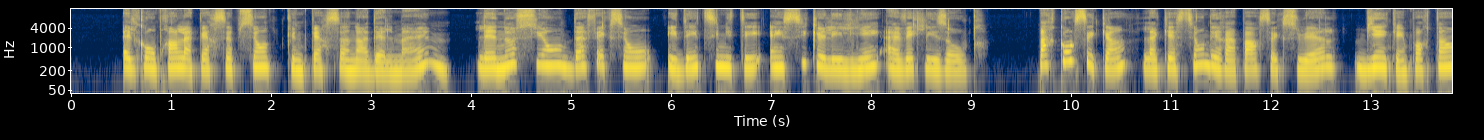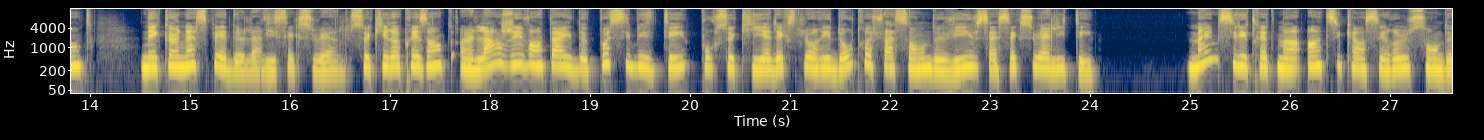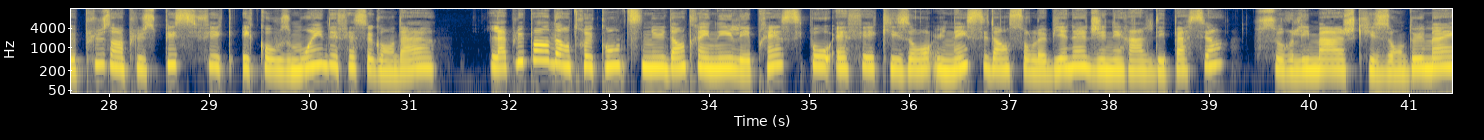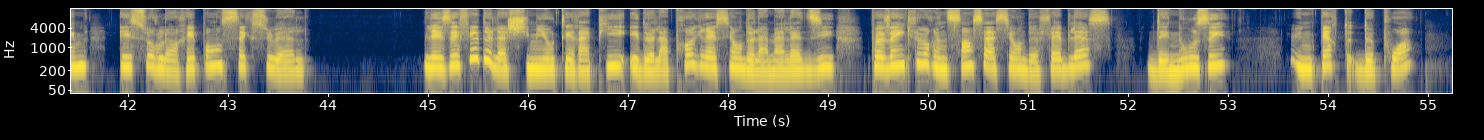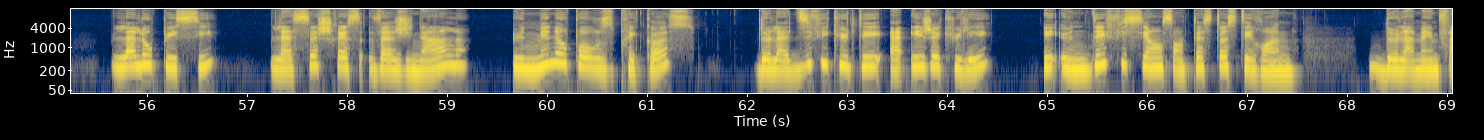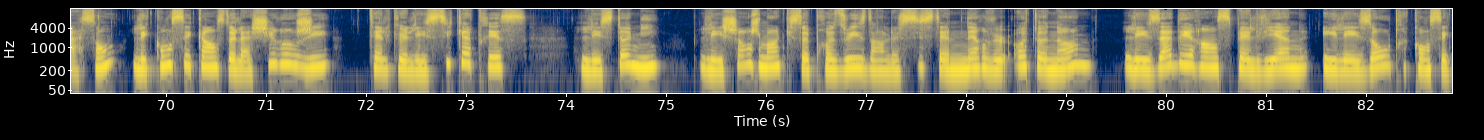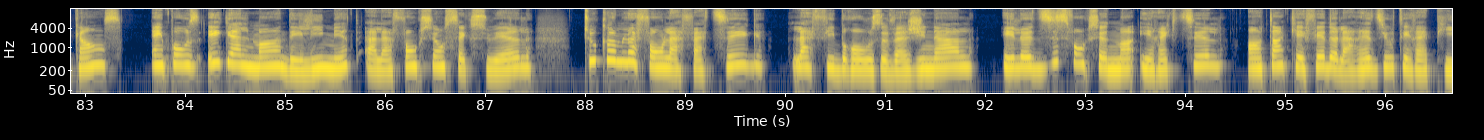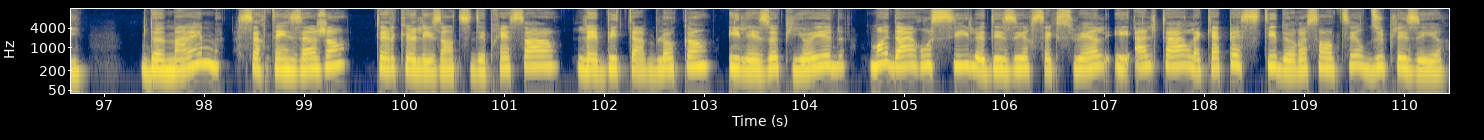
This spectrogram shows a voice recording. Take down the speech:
Elle comprend la perception qu'une personne a d'elle-même, les notions d'affection et d'intimité ainsi que les liens avec les autres. Par conséquent, la question des rapports sexuels, bien qu'importante, n'est qu'un aspect de la vie sexuelle, ce qui représente un large éventail de possibilités pour ce qui est d'explorer d'autres façons de vivre sa sexualité. Même si les traitements anticancéreux sont de plus en plus spécifiques et causent moins d'effets secondaires, la plupart d'entre eux continuent d'entraîner les principaux effets qui ont une incidence sur le bien-être général des patients sur l'image qu'ils ont d'eux-mêmes et sur leur réponse sexuelle. Les effets de la chimiothérapie et de la progression de la maladie peuvent inclure une sensation de faiblesse, des nausées, une perte de poids, l'alopécie, la sécheresse vaginale, une ménopause précoce, de la difficulté à éjaculer et une déficience en testostérone, de la même façon, les conséquences de la chirurgie, telles que les cicatrices, les stomies, les changements qui se produisent dans le système nerveux autonome, les adhérences pelviennes et les autres conséquences imposent également des limites à la fonction sexuelle, tout comme le font la fatigue, la fibrose vaginale et le dysfonctionnement érectile en tant qu'effet de la radiothérapie. De même, certains agents, tels que les antidépresseurs, les bêta-bloquants et les opioïdes, modèrent aussi le désir sexuel et altèrent la capacité de ressentir du plaisir.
